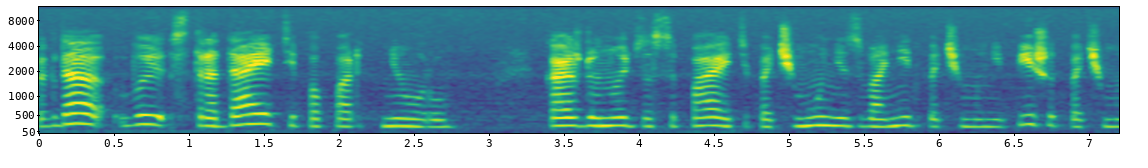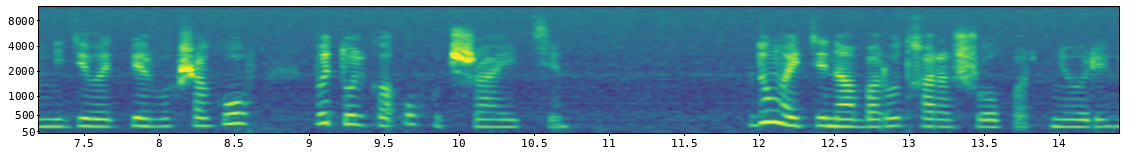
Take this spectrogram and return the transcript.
когда вы страдаете по партнеру, каждую ночь засыпаете, почему не звонит, почему не пишет, почему не делает первых шагов, вы только ухудшаете. Думайте наоборот хорошо о партнере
